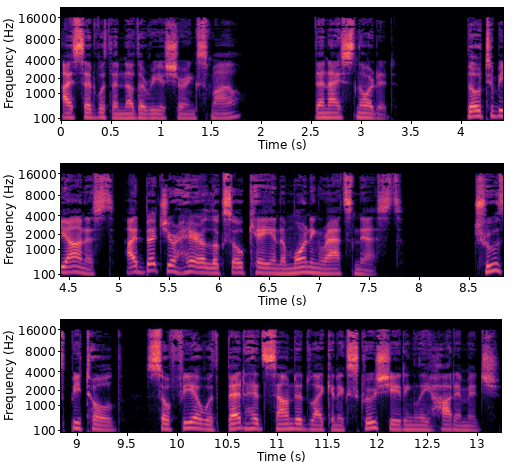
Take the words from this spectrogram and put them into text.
I said with another reassuring smile. Then I snorted. Though to be honest, I'd bet your hair looks okay in a morning rat's nest. Truth be told, Sophia with bedhead sounded like an excruciatingly hot image.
